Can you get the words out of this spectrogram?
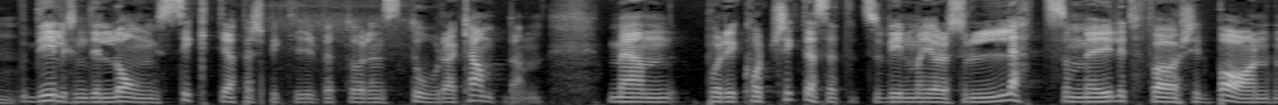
Mm. Det är liksom det långsiktiga perspektivet och den stora kampen. Men på det kortsiktiga sättet så vill man göra det så lätt som möjligt för sitt barn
